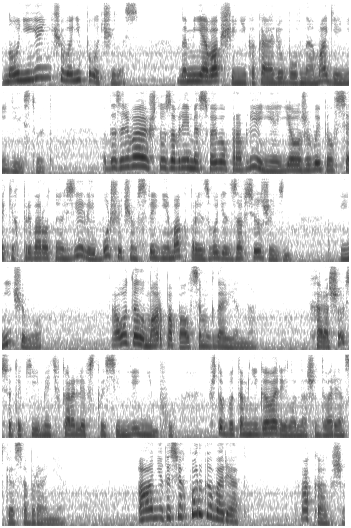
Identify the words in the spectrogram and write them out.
Но у нее ничего не получилось. На меня вообще никакая любовная магия не действует. Подозреваю, что за время своего правления я уже выпил всяких приворотных зелий больше, чем средний маг производит за всю жизнь. И ничего. А вот Элмар попался мгновенно. Хорошо все-таки иметь в королевской семье нимфу, что бы там ни говорило наше дворянское собрание. А они до сих пор говорят? А как же.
